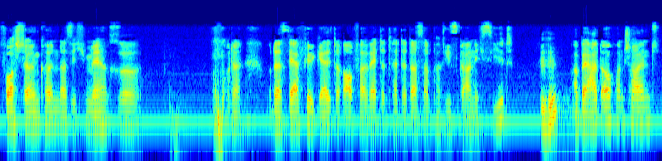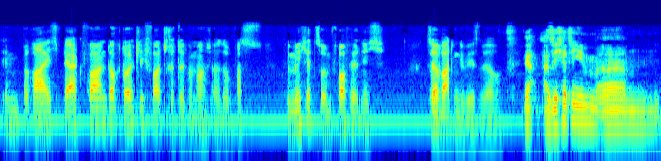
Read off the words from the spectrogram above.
vorstellen können, dass ich mehrere oder, oder sehr viel Geld darauf verwettet hätte, dass er Paris gar nicht sieht. Mhm. Aber er hat auch anscheinend im Bereich Bergfahren doch deutlich Fortschritte gemacht. Also was für mich jetzt so im Vorfeld nicht zu erwarten gewesen wäre. Ja, also ich hätte ihm, ähm,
